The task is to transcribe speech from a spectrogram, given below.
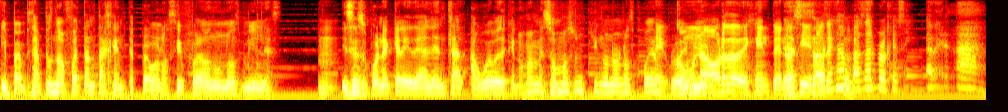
y para empezar pues no fue tanta gente, pero bueno, sí fueron unos miles. Ujú. Y se supone que la idea era entrar a huevo de que no mames, somos un chingo, no nos pueden Eh, prohibir. como una horda de gente, ¿no? Así, nos dejan pasar porque sí, la verdad.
